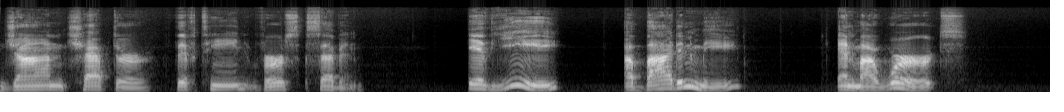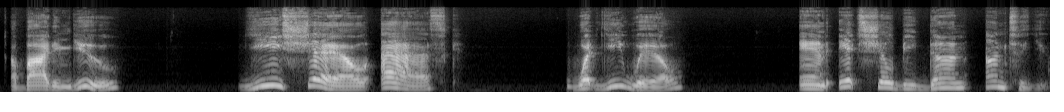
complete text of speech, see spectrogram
John chapter 15, verse 7. If ye abide in me, and my words abide in you, ye shall ask what ye will, and it shall be done unto you.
